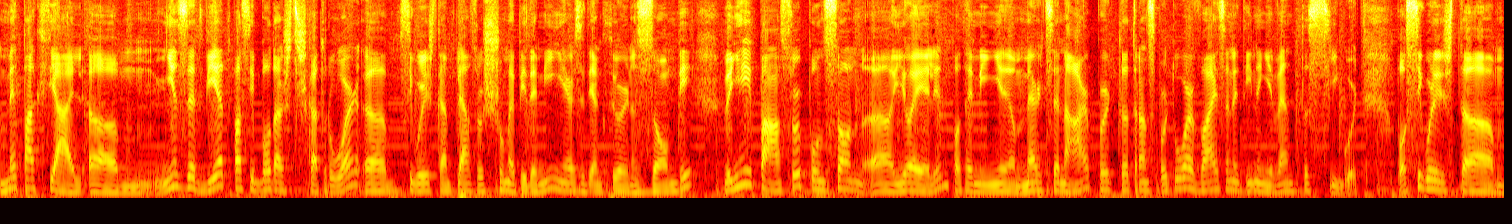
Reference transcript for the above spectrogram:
me pak fjalë, ëm um, 20 vjet pasi bota është shkatërruar, ëm um, sigurisht kanë plasur shumë epidemi, njerëzit janë kthyer në zombi dhe një i pasur punëson uh, Joelin, po themi një mercenar për të transportuar vajzën e tij në një vend të sigurt. Po sigurisht um,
